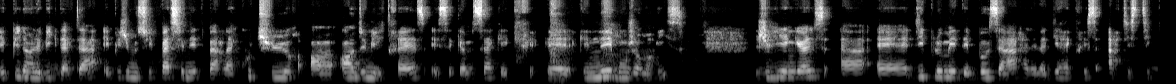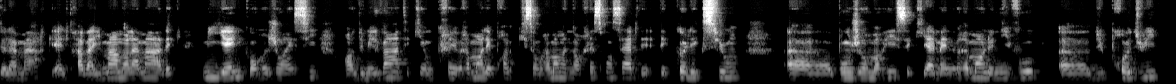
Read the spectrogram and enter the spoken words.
et puis dans le big data. Et puis je me suis passionnée par la couture en 2013 et c'est comme ça qu'est qu né Bonjour Maurice. Julie Engels est diplômée des Beaux-Arts. Elle est la directrice artistique de la marque. Elle travaille main dans la main avec Miyen, qu'on rejoint ici en 2020 et qui ont créé vraiment les, qui sont vraiment maintenant responsables des, des collections euh, Bonjour Maurice et qui amène vraiment le niveau euh, du produit,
